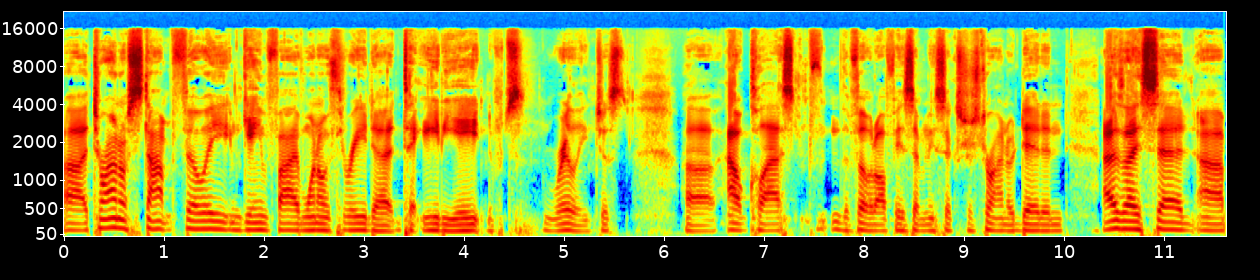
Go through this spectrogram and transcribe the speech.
uh, Toronto stomped Philly in Game Five, 103 to to 88. It's really just uh, outclassed the Philadelphia 76ers. Toronto did, and as I said uh,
